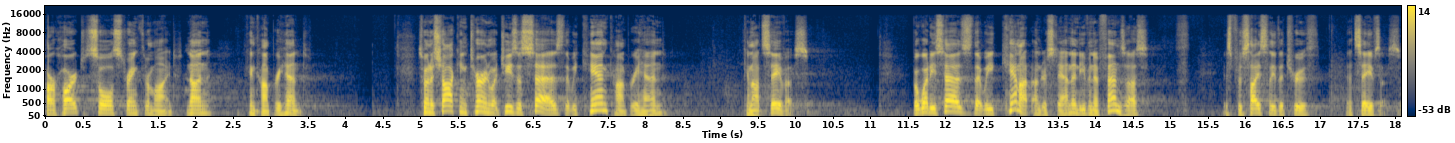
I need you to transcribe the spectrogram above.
Our heart, soul, strength, or mind, none can comprehend. So, in a shocking turn, what Jesus says that we can comprehend cannot save us. But what he says that we cannot understand and even offends us is precisely the truth that saves us.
